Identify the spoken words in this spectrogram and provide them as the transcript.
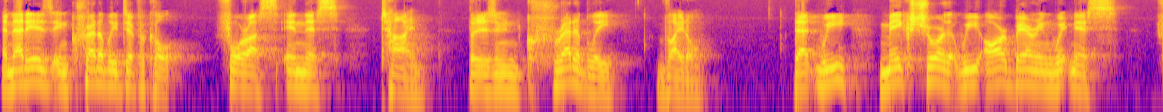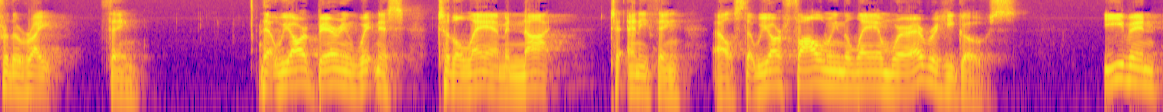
And that is incredibly difficult for us in this time, but it is incredibly vital that we make sure that we are bearing witness for the right thing that we are bearing witness to the Lamb and not to anything else, that we are following the Lamb wherever he goes, even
